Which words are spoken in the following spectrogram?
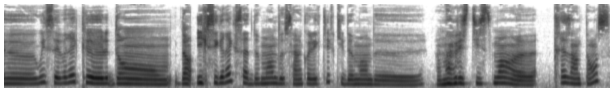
Euh, oui, c'est vrai que dans, dans XY, ça demande, c'est un collectif qui demande euh, un investissement très intense,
